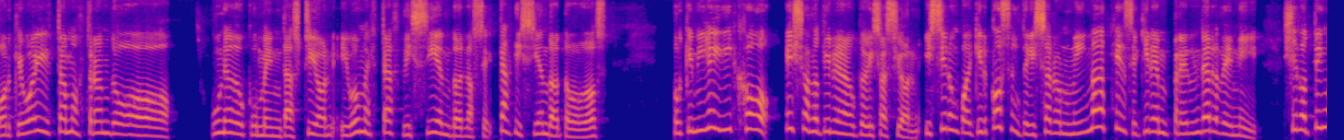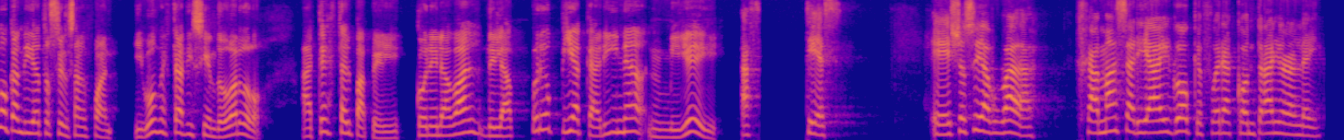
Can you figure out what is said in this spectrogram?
porque hoy está mostrando una documentación y vos me estás diciendo, nos estás diciendo a todos, porque mi ley dijo, ellos no tienen autorización, hicieron cualquier cosa, utilizaron mi imagen, se quieren prender de mí. Yo no tengo candidatos en San Juan. Y vos me estás diciendo, Eduardo, acá está el papel con el aval de la propia Karina Milei. Así es. Eh, yo soy abogada. Jamás haría algo que fuera contrario a la ley.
